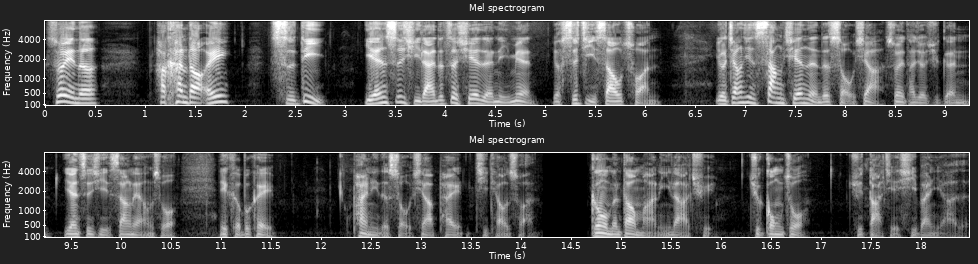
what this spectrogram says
所以呢，他看到哎，此地严思起来的这些人里面有十几艘船，有将近上千人的手下，所以他就去跟严思起商量说：“你可不可以派你的手下派几条船，跟我们到马尼拉去，去工作，去打劫西班牙人？”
